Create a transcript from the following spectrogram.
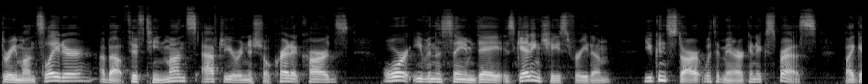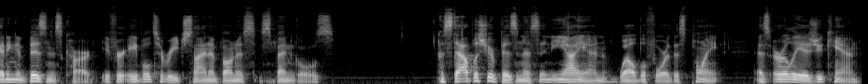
Three months later, about 15 months after your initial credit cards, or even the same day as getting Chase Freedom, you can start with American Express by getting a business card if you're able to reach sign up bonus spend goals. Establish your business and EIN well before this point, as early as you can.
